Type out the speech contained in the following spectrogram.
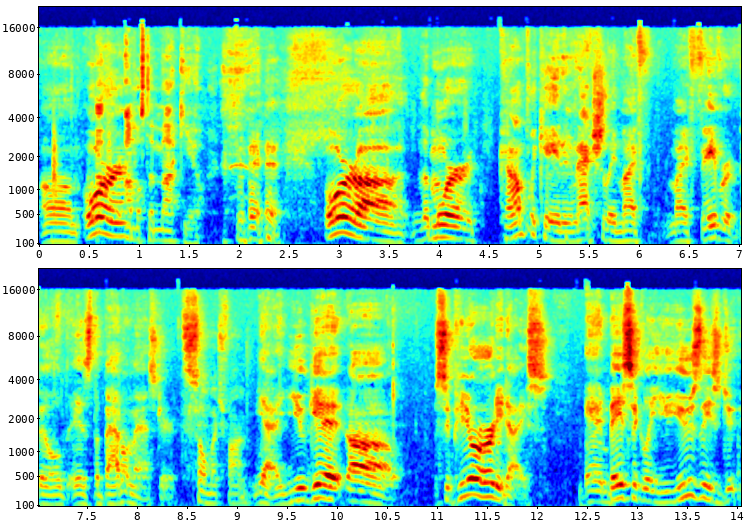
Um, or Almost a Makio. or uh, the more complicated and actually my my favorite build is the Battle Master. So much fun. Yeah, you get uh, superiority dice, and basically you use these do,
